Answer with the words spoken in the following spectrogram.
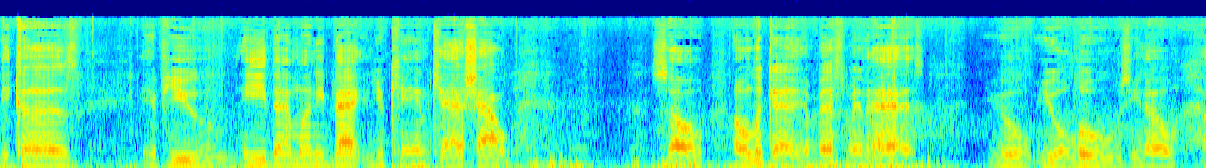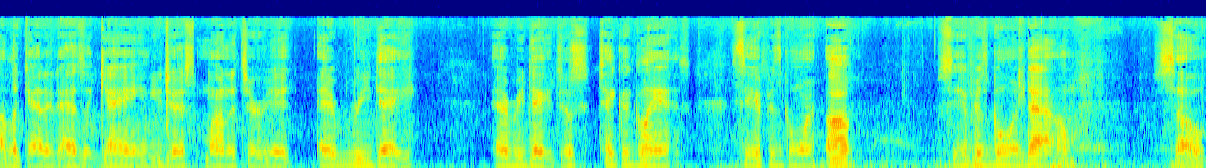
because if you need that money back, you can cash out. So don't look at investment as you you'll lose. You know, I look at it as a gain. You just monitor it every day, every day. Just take a glance, see if it's going up, see if it's going down. So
